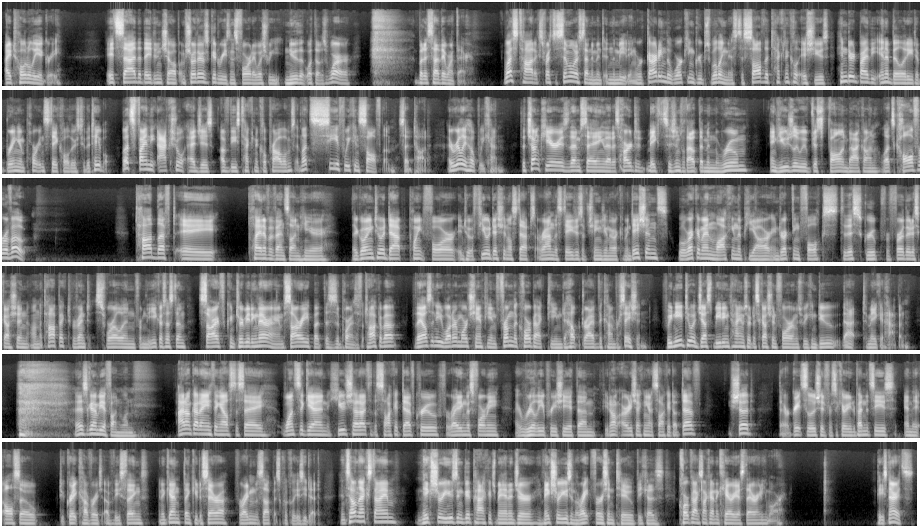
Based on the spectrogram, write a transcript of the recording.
I totally agree. It's sad that they didn't show up. I'm sure there's good reasons for it. I wish we knew that what those were, but it's sad they weren't there. Wes Todd expressed a similar sentiment in the meeting regarding the working group's willingness to solve the technical issues hindered by the inability to bring important stakeholders to the table. Let's find the actual edges of these technical problems and let's see if we can solve them, said Todd. I really hope we can. The chunk here is them saying that it's hard to make decisions without them in the room, and usually we've just fallen back on let's call for a vote. Todd left a plan of events on here they're going to adapt point four into a few additional steps around the stages of changing the recommendations. We'll recommend locking the PR and directing folks to this group for further discussion on the topic to prevent swirling from the ecosystem. Sorry for contributing there. I am sorry, but this is important to talk about. They also need one or more champion from the Corepack team to help drive the conversation. If we need to adjust meeting times or discussion forums, we can do that to make it happen. this is going to be a fun one. I don't got anything else to say. Once again, huge shout out to the Socket dev crew for writing this for me. I really appreciate them. If you're not already checking out socket.dev, you should. They're a great solution for security dependencies, and they also do great coverage of these things. And again, thank you to Sarah for writing this up as quickly as you did. Until next time, make sure you're using good package manager and make sure you're using the right version too, because Corepack's not going to carry us there anymore. Peace, nerds.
